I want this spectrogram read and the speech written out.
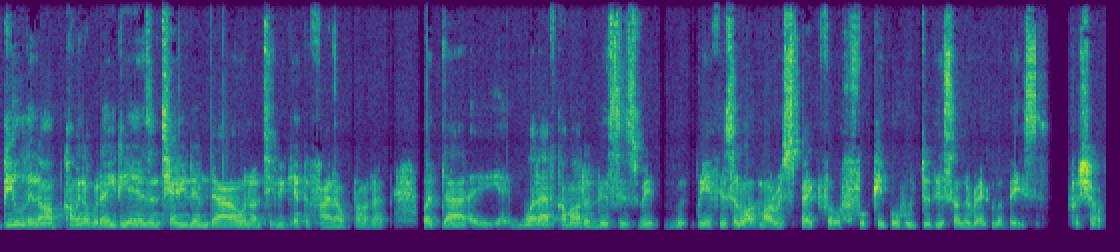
building up, coming up with ideas and tearing them down until you get the final product. But uh, what I've come out of this is with, with is a lot more respect for, for people who do this on a regular basis, for sure.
